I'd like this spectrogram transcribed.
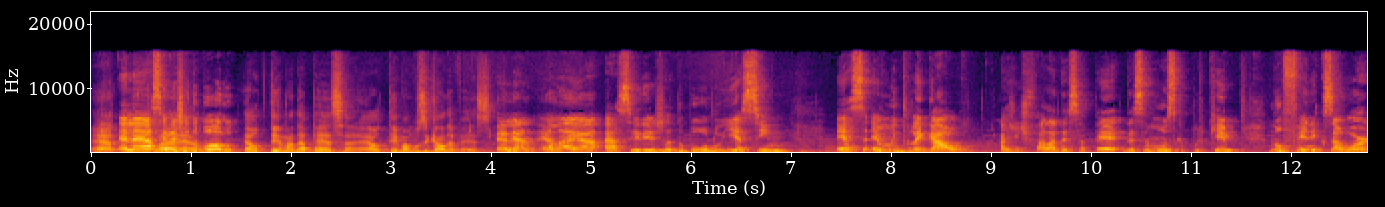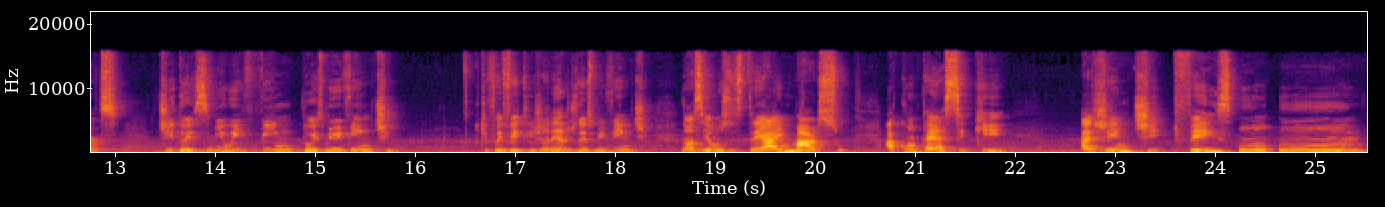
é, ela é a cereja é, do bolo. É o tema da peça, é o tema musical da peça. Ela é, ela é a, a cereja do bolo. E assim, essa é muito legal a gente falar dessa, pe dessa música, porque no Phoenix Awards de 2020, 2020, que foi feito em janeiro de 2020, nós íamos estrear em março. Acontece que a gente fez um. um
